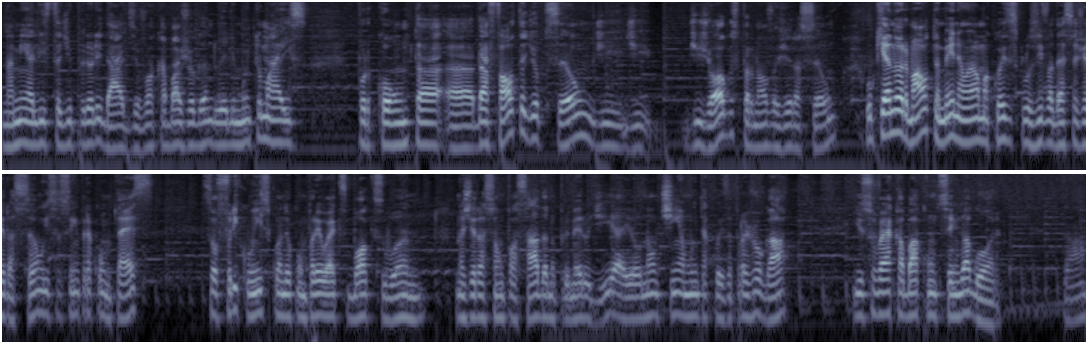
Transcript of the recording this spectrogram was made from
na minha lista de prioridades, eu vou acabar jogando ele muito mais por conta uh, da falta de opção de, de, de jogos para nova geração. O que é normal também, não é uma coisa exclusiva dessa geração, isso sempre acontece. Sofri com isso quando eu comprei o Xbox One na geração passada, no primeiro dia, eu não tinha muita coisa para jogar. Isso vai acabar acontecendo agora, tá?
